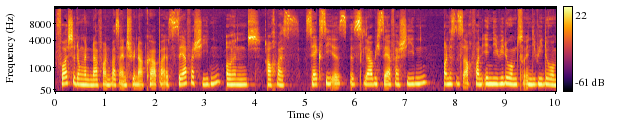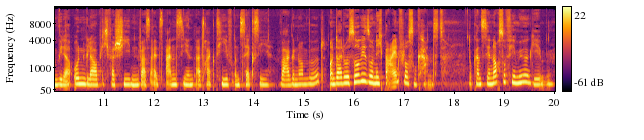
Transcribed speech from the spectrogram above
Vorstellungen davon, was ein schöner Körper ist, sehr verschieden. Und auch was sexy ist, ist, glaube ich, sehr verschieden. Und es ist auch von Individuum zu Individuum wieder unglaublich verschieden, was als anziehend, attraktiv und sexy wahrgenommen wird. Und da du es sowieso nicht beeinflussen kannst, du kannst dir noch so viel Mühe geben,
